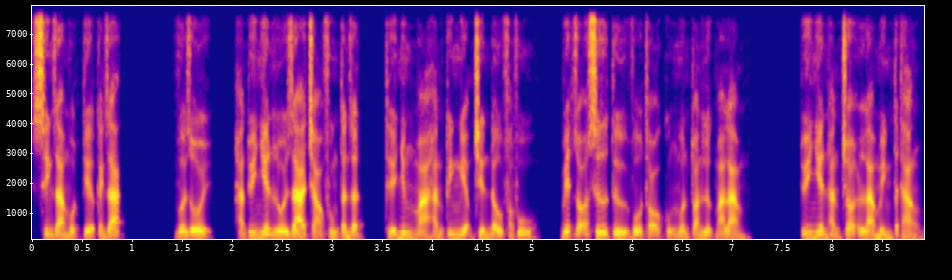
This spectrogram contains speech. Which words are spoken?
sinh ra một tia cảnh giác. Vừa rồi, hắn tuy nhiên lối ra chảo phúng tần giật, thế nhưng mà hắn kinh nghiệm chiến đấu phong phú, biết rõ sư tử vô thọ cũng muốn toàn lực mà làm. Tuy nhiên hắn cho là mình tất thắng,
